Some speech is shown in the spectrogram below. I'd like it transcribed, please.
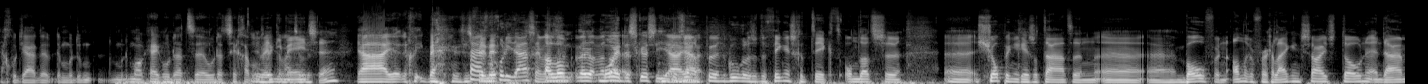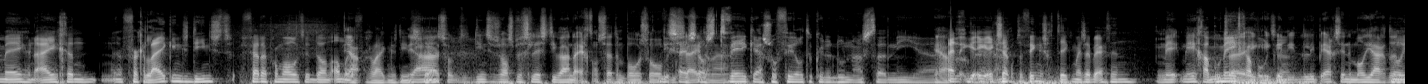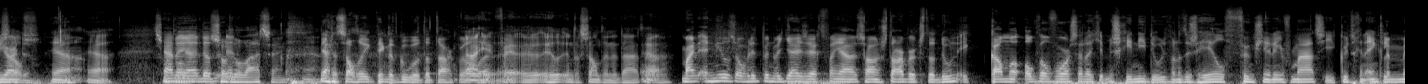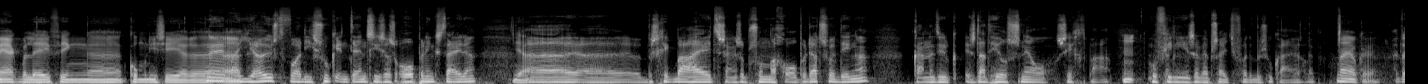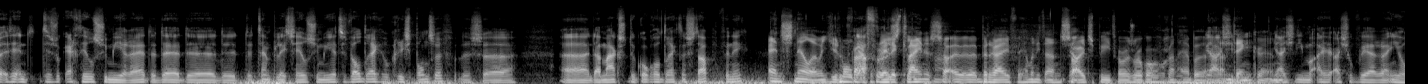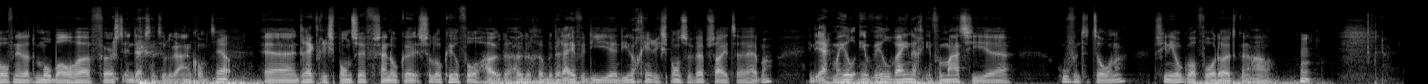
Ja, goed, ja, dan moet, moet maar kijken hoe dat, uh, hoe dat zich gaat ontwikkelen. Je niet mee eens, hè? Ja, ja ik ben... Dus ja, vind goed niet aan zijn. Alom, mooie discussie, ja. ja. een punt. Google is op de vingers getikt omdat ze uh, shoppingresultaten uh, boven andere vergelijkingssites tonen en daarmee hun eigen vergelijkingsdienst verder promoten dan andere ja. vergelijkingsdiensten. Ja, zo, de diensten zoals Beslist, die waren er echt ontzettend boos over. Die, die zijn zelfs twee keer zoveel te kunnen doen als dat niet... ja, en ik, ik, ik, zeg op de vingers getikt, maar ze hebben echt een... Me mega boete. Mega boete. Ik, die liep ergens in de miljarden, miljarden Ja, ja. Ja, nou wel- ja, dat- zou wel waard zijn. Ja. Ja, dat zal, ik denk dat Google dat daar ook wel... Ja, eh, heel, heel interessant inderdaad. Ja. eh. Maar en Niels, over dit punt wat jij zegt van ja, zou een Starbucks dat doen? Ik kan me ook wel voorstellen dat je het misschien niet doet, want het is heel functionele informatie. Je kunt geen enkele merkbeleving eh, communiceren. Nee, eh, maar juist voor die zoekintenties als openingstijden, ja. eh, eh, beschikbaarheid, zijn ze op zondag open, dat soort dingen, kan natuurlijk, is dat heel snel zichtbaar. Hm. Hoef je niet eens een websiteje voor te bezoeken eigenlijk. nee, oké. Het, het- het is ook echt heel sumier, hè. De, de, de, de, de templates zijn heel sumier. Het is wel direct ook responsive, dus eh, eh, daar maken ze natuurlijk ook wel direct een stap, vind ik. En snel, hè, want vraagt het hele kleine eh, bedrijven helemaal niet aan sitespeed, waar we ze ook over gaan hebben, Ja, als aan je, denken. die, ja, als, je die, als je ook weer in je hoofd neemt dat de mobile first index natuurlijk aankomt. Ja. Eh, direct responsive zijn ook, zullen ook heel veel huid- huidige bedrijven die, die nog geen responsive website hebben. En die eigenlijk maar heel, heel weinig informatie eh, hoeven te tonen. Misschien die ook wel voordeel uit kunnen halen. ja,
